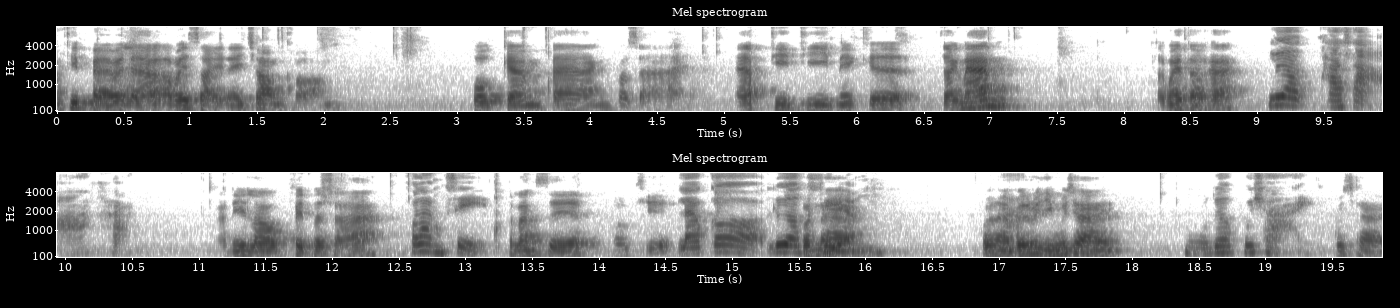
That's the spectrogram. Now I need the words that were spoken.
ำที่แปลไว้แล้วเอาไปใส่ในช่องของโปรแกรมแปลงภาษาแอป TT Maker จากนั้นทำไงต่อคะ เลือกภาษาค่ะ อันนี้เราเป็นภาษาฝรั่งเศส ฝรั่งเศส โอเค แล้วก็เลือกคนอ่านเสียงคนอ่านเป็นผู้หญิงผู้ชาย หนูเลือกผู้ชาย ผู้ชาย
